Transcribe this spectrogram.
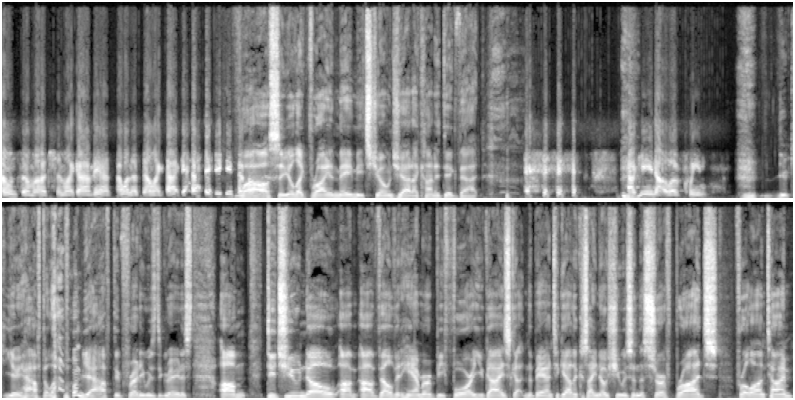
tone so much. I'm like, ah, man, I want to sound like that guy. you know? wow, so you're like Brian May meets Joan Jett. I kind of dig that. How can you not love Queen? You you have to love him. You have to. Freddie was the greatest. Um, did you know um, uh, Velvet Hammer before you guys got in the band together? Because I know she was in the Surf Broads for a long time.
